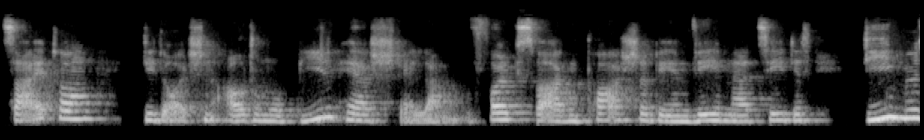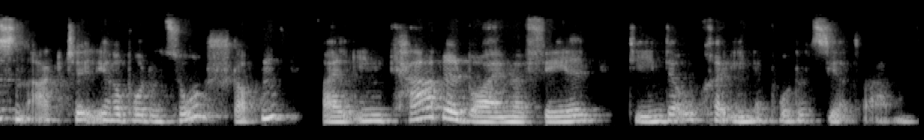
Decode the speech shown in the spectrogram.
Zeitung. Die deutschen Automobilhersteller, Volkswagen, Porsche, BMW, Mercedes, die müssen aktuell ihre Produktion stoppen, weil ihnen Kabelbäume fehlen, die in der Ukraine produziert werden.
